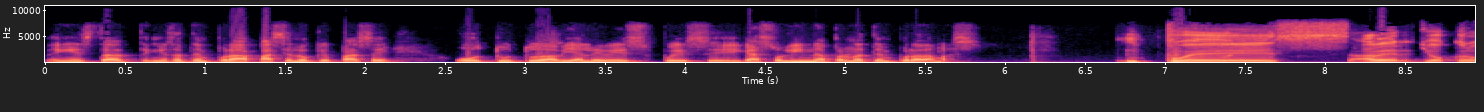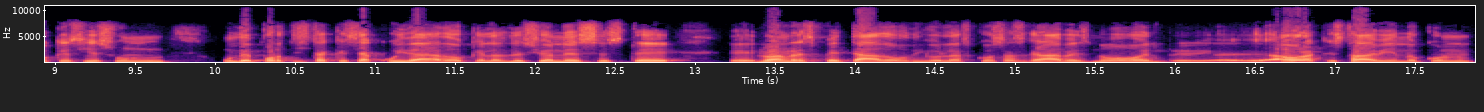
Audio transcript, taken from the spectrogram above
en esta, en esta temporada, pase lo que pase, o tú todavía le ves pues eh, gasolina para una temporada más? Pues, a ver, yo creo que sí es un, deportista que se ha cuidado, que las lesiones este, eh, lo han respetado, digo, las cosas graves, ¿no? Eh, ahora que estaba viendo con,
